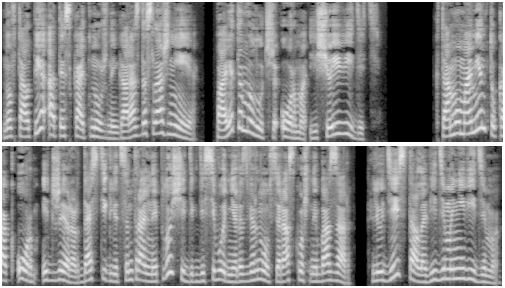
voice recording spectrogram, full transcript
но в толпе отыскать нужный гораздо сложнее, поэтому лучше Орма еще и видеть. К тому моменту, как Орм и Джерард достигли центральной площади, где сегодня развернулся роскошный базар, людей стало видимо-невидимо.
